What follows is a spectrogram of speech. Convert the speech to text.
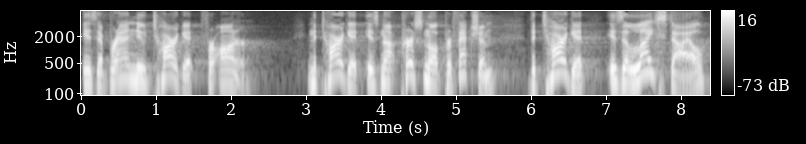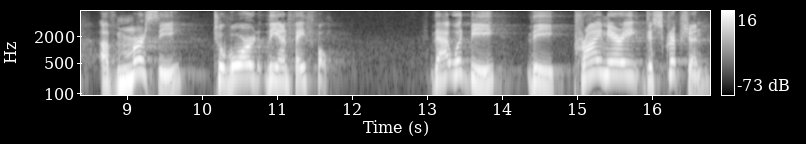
is a brand new target for honor. And the target is not personal perfection, the target is a lifestyle of mercy toward the unfaithful. That would be the primary description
